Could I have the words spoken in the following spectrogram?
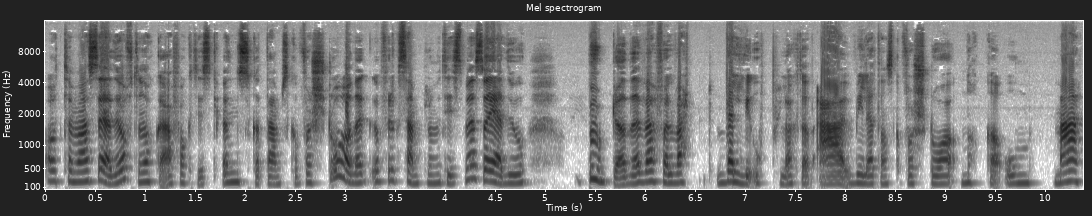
og til meg så er det jo ofte noe jeg faktisk ønsker at de skal forstå. For eksempel om autisme, så er det jo Burde det i hvert fall vært veldig opplagt at jeg vil at de skal forstå noe om meg,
